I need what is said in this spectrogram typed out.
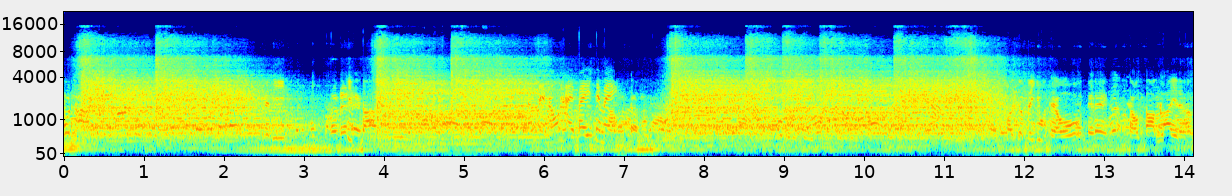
คนหายคดีติดตามตั้งแต่น้องหายไปใช่ไหมเขาจะไปอยู่แถวแถวตามไร่นะครับ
